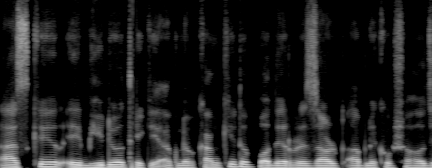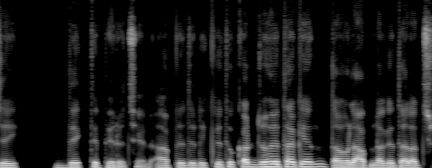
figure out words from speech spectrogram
আজকের এই ভিডিও থেকে আপনার কাঙ্ক্ষিত পদের রেজাল্ট আপনি খুব সহজেই দেখতে পেরেছেন। আপনি যদি কৃতকার্য হয়ে থাকেন, তাহলে আপনাকে জানাচ্ছি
